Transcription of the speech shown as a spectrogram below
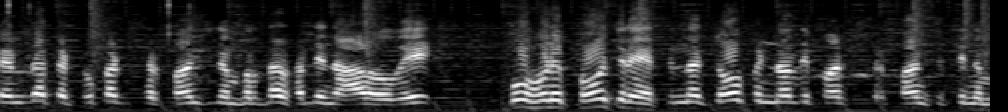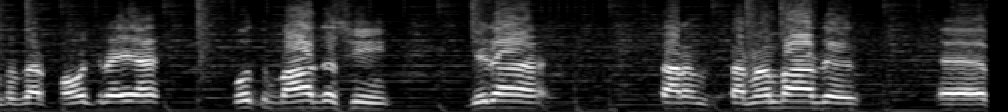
ਪਿੰਡ ਦਾ ਘੱਟੋ ਘੱਟ ਸਰਪੰਚ ਨੰਬਰਦਾਰ ਸਾਡੇ ਨਾਲ ਹੋਵੇ। ਉਹ ਹੁਣੇ ਪਹੁੰਚ ਰਹੇ ਤਿੰਨਾਂ ਚੌਂ ਪਿੰਡਾਂ ਦੇ ਪੰਜ ਸਰਪੰਚ ਤੇ ਨੰਬਰਦਾਰ ਪਹੁੰਚ ਰਹੇ ਆ। ਉਸ ਤੋਂ ਬਾਅਦ ਅਸੀਂ ਜਿਹੜਾ ਧਰਮ ਧਰਮਾਬਾਦ ਅਹ,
